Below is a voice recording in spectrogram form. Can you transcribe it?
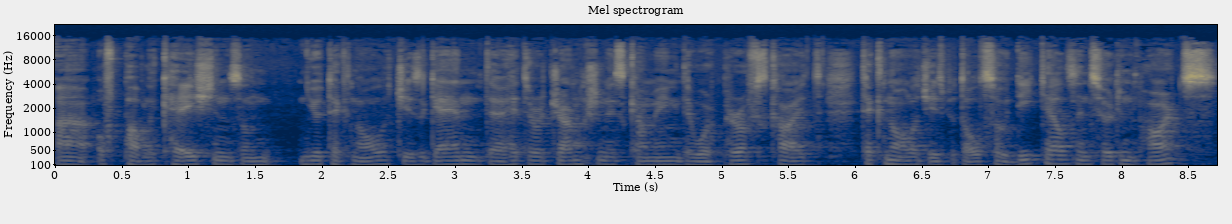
uh, of publications on new technologies. Again, the heterojunction is coming. There were perovskite technologies, but also details in certain parts.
